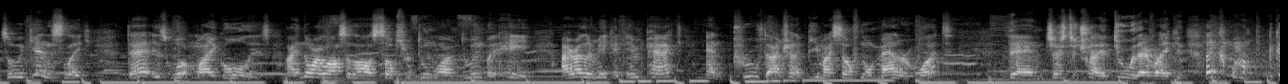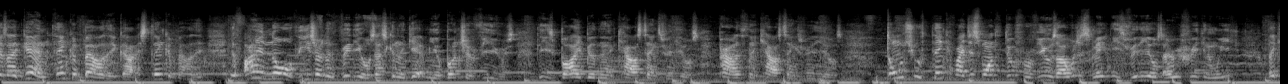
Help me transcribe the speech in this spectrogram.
So again, it's like that is what my goal is. I know I lost a lot of subs for doing what I'm doing, but hey, I rather make an impact and prove that I'm trying to be myself no matter what than just to try to do whatever I can. Like, come on, because again, think about it, guys. Think about it. If I know these are the videos that's gonna get me a bunch of views, these bodybuilding and calisthenics videos, powerlifting and calisthenics videos, don't you think if I just want to do for views, I would just make these videos every freaking week? Like,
